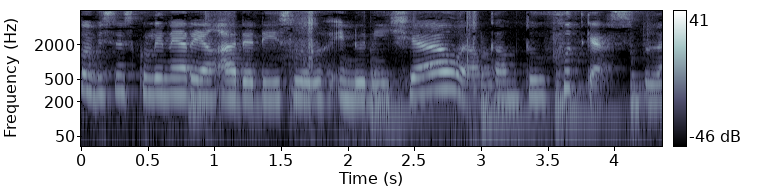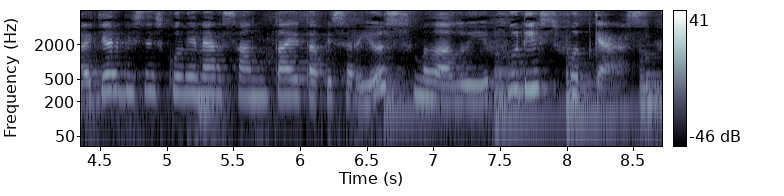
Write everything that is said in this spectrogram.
pebisnis kuliner yang ada di seluruh Indonesia, welcome to Foodcast. Belajar bisnis kuliner santai tapi serius melalui Foodies Foodcast.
